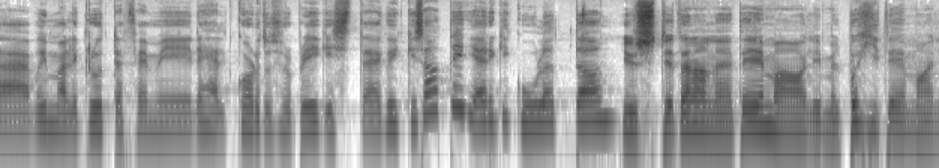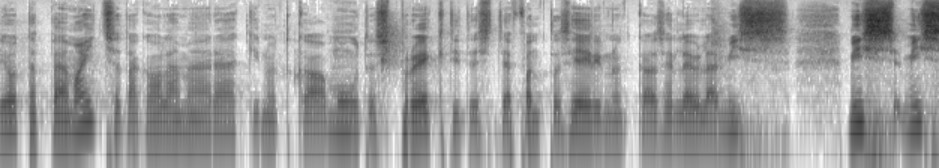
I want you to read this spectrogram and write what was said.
äh, võimalik Ruut FM-i lehelt kordusrubriigist äh, kõiki saateid järgi kuulata. just, ja tänane teema oli meil, põhiteema oli Otepää maitsed, aga oleme rääkinud ka muudest projektidest ja fantaseerinud ka selle üle, mis, mis, mis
